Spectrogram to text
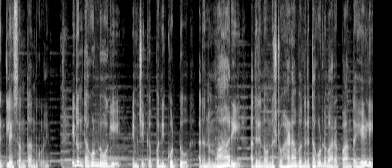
ನೆಕ್ಲೆಸ್ ಅಂತ ಅಂದ್ಕೊಳ್ಳಿ. ಇದನ್ನು ತಗೊಂಡು ಹೋಗಿ ನಿಮ್ಮ ಚಿಕ್ಕಪ್ಪನಿಗೆ ಕೊಟ್ಟು ಅದನ್ನು ಮಾರಿ ಅದರಿಂದ ಒಂದಷ್ಟು ಹಣ ಬಂದರೆ ತಗೊಂಡು ಬಾರಪ್ಪ ಅಂತ ಹೇಳಿ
